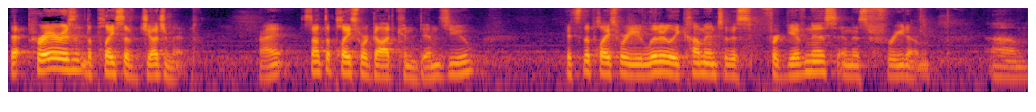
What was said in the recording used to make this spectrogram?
That prayer isn't the place of judgment right? It's not the place where God condemns you. It's the place where you literally come into this forgiveness and this freedom. Um,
